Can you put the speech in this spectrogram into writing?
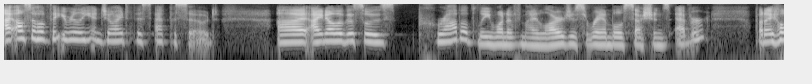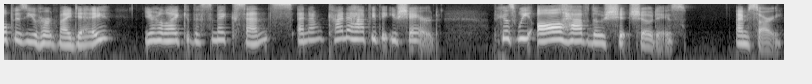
I also hope that you really enjoyed this episode. Uh, I know that this was probably one of my largest ramble sessions ever, but I hope as you heard my day, you're like, this makes sense, and I'm kind of happy that you shared. Because we all have those shit show days. I'm sorry.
